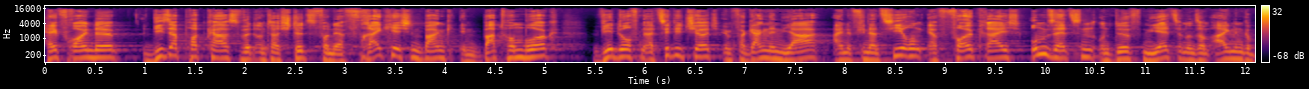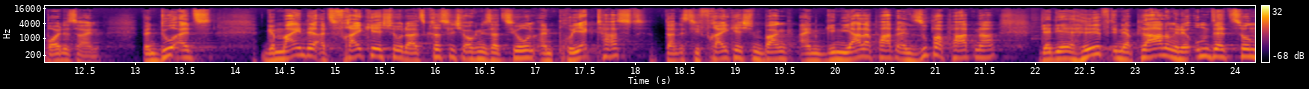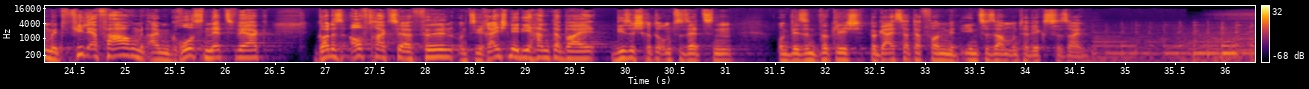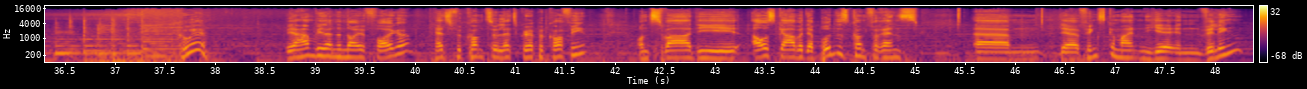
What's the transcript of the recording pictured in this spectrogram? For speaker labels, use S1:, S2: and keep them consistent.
S1: Hey Freunde, dieser Podcast wird unterstützt von der Freikirchenbank in Bad Homburg. Wir durften als City Church im vergangenen Jahr eine Finanzierung erfolgreich umsetzen und dürften jetzt in unserem eigenen Gebäude sein. Wenn du als Gemeinde, als Freikirche oder als christliche Organisation ein Projekt hast, dann ist die Freikirchenbank ein genialer Partner, ein super Partner, der dir hilft in der Planung, in der Umsetzung mit viel Erfahrung, mit einem großen Netzwerk Gottes Auftrag zu erfüllen und sie reichen dir die Hand dabei, diese Schritte umzusetzen. Und wir sind wirklich begeistert davon, mit ihnen zusammen unterwegs zu sein.
S2: Cool. Wir haben wieder eine neue Folge. Herzlich willkommen zu Let's Grab a Coffee. Und zwar die Ausgabe der Bundeskonferenz ähm, der Pfingstgemeinden hier in Willingen.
